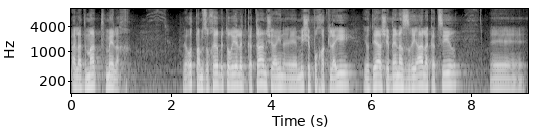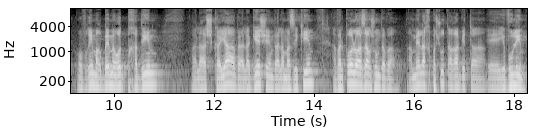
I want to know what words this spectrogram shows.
על אדמת מלח. ועוד פעם, זוכר בתור ילד קטן שמי אה, שפה חקלאי יודע שבין הזריעה לקציר עוברים הרבה מאוד פחדים על ההשקיה ועל הגשם ועל המזיקים, אבל פה לא עזר שום דבר. המלח פשוט הרג את היבולים.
